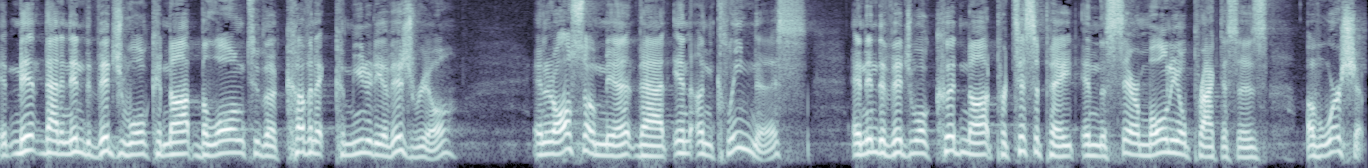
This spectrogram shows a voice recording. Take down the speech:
It meant that an individual could not belong to the covenant community of Israel. And it also meant that in uncleanness, an individual could not participate in the ceremonial practices of worship.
